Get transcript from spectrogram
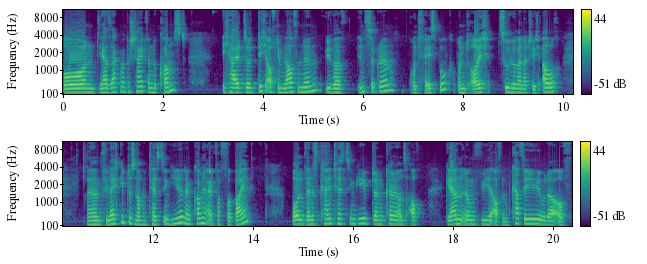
Und ja, sag mal Bescheid, wenn du kommst. Ich halte dich auf dem Laufenden über Instagram und Facebook und euch Zuhörer natürlich auch. Ähm, vielleicht gibt es noch ein Testing hier, dann komm ihr einfach vorbei. Und wenn es kein Testing gibt, dann können wir uns auch gern irgendwie auf einem Kaffee oder auf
